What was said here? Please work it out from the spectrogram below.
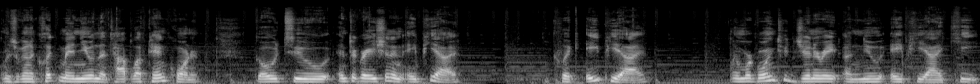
is we're going to click menu in the top left hand corner go to integration and API, click API, and we're going to generate a new API key.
